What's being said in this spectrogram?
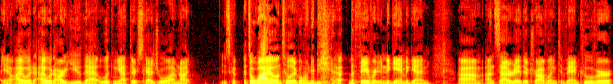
you know, I would I would argue that looking at their schedule, I'm not. It's, it's a while until they're going to be the favorite in the game again. Um, on Saturday, they're traveling to Vancouver.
